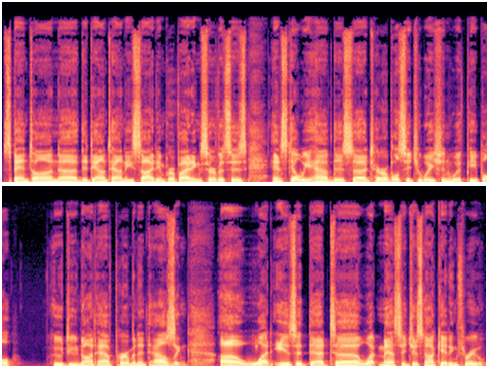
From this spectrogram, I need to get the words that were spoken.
spent on uh, the downtown east side in providing services, and still we have this uh, terrible situation with people who do not have permanent housing. Uh, what is it that uh, what message is not getting through?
